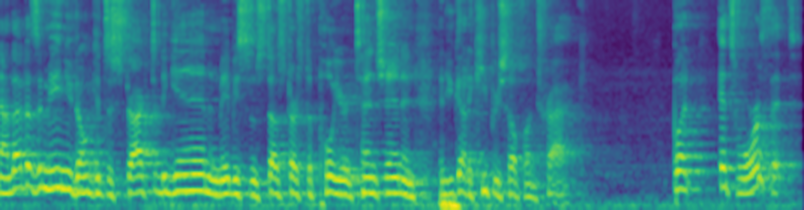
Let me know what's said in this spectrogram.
Now, that doesn't mean you don't get distracted again and maybe some stuff starts to pull your attention and, and you got to keep yourself on track. But it's worth it.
